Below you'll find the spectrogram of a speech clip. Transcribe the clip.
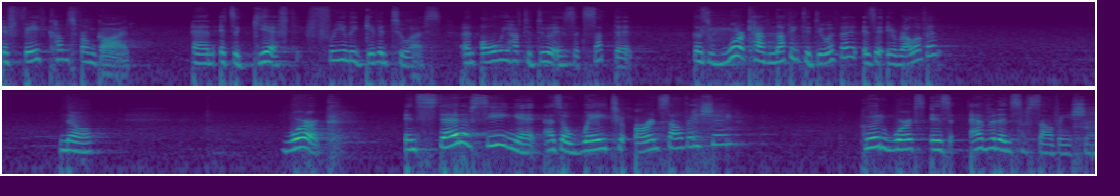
If faith comes from God, and it's a gift freely given to us, and all we have to do is accept it. Does work have nothing to do with it? Is it irrelevant? No. Work, instead of seeing it as a way to earn salvation, good works is evidence of salvation.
